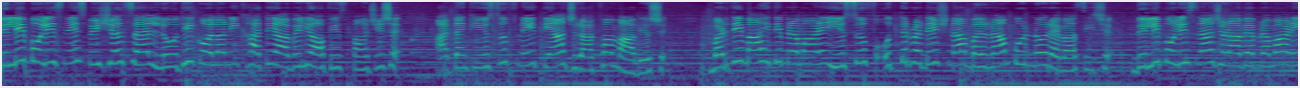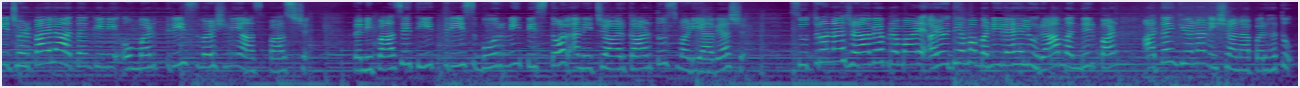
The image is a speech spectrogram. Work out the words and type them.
દિલ્હી પોલીસની સ્પેશિયલ સેલ લોધી કોલોની ખાતે આવેલી ઓફિસ પહોંચી છે. આતંકી યુસુફને ત્યાં જ રાખવામાં આવ્યો છે. મળતી માહિતી પ્રમાણે યુસુફ ઉત્તર પ્રદેશના બલરામપુરનો રહેવાસી છે. દિલ્હી પોલીસના જણાવ્યા પ્રમાણે ઝડપાયેલા આતંકીની ઉંમર ત્રીસ વર્ષની આસપાસ છે. તેની પાસેથી ત્રીસ બોરની પિસ્તોલ અને ચાર કારતૂસ મળી આવ્યા છે. સૂત્રોના જણાવ્યા પ્રમાણે અયોધ્યામાં બની રહેલું રામ મંદિર પણ આતંકીઓના નિશાના પર હતું.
